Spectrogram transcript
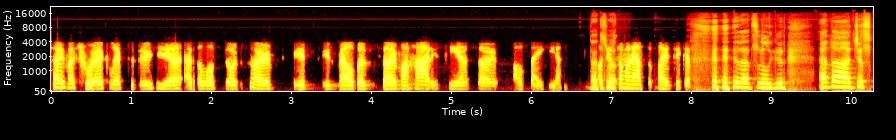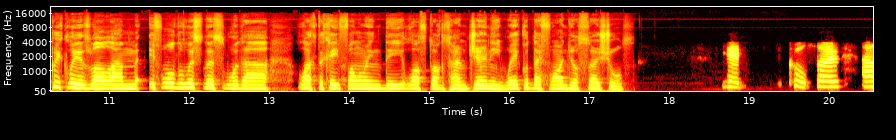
so much work left to do here at the Lost Dogs Home in, in Melbourne. So my heart is here. So I'll stay here. That's I'll give re- someone else the plane ticket. That's really good. And uh, just quickly as well, um, if all the listeners would uh, like to keep following the Lost Dogs Home journey, where could they find your socials? Yeah, cool. So uh,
